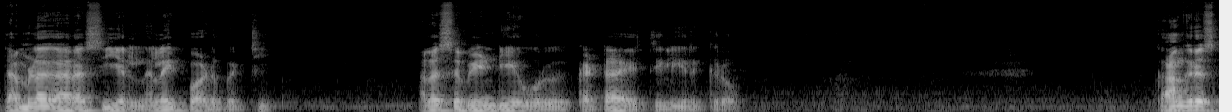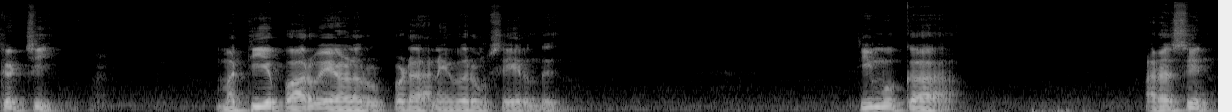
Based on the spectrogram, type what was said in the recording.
தமிழக அரசியல் நிலைப்பாடு பற்றி அலச வேண்டிய ஒரு கட்டாயத்தில் இருக்கிறோம். காங்கிரஸ் கட்சி மத்திய பார்வையாளர் உட்பட அனைவரும் சேர்ந்து திமுக அரசின்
